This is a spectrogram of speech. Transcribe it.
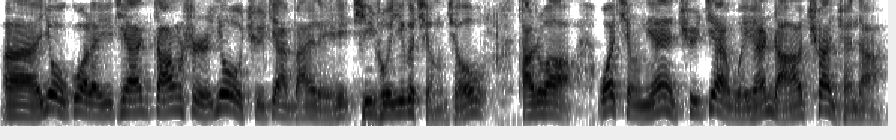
呃，又过了一天，张氏又去见百里，提出一个请求。他说：“我请您去见委员长，劝劝他。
